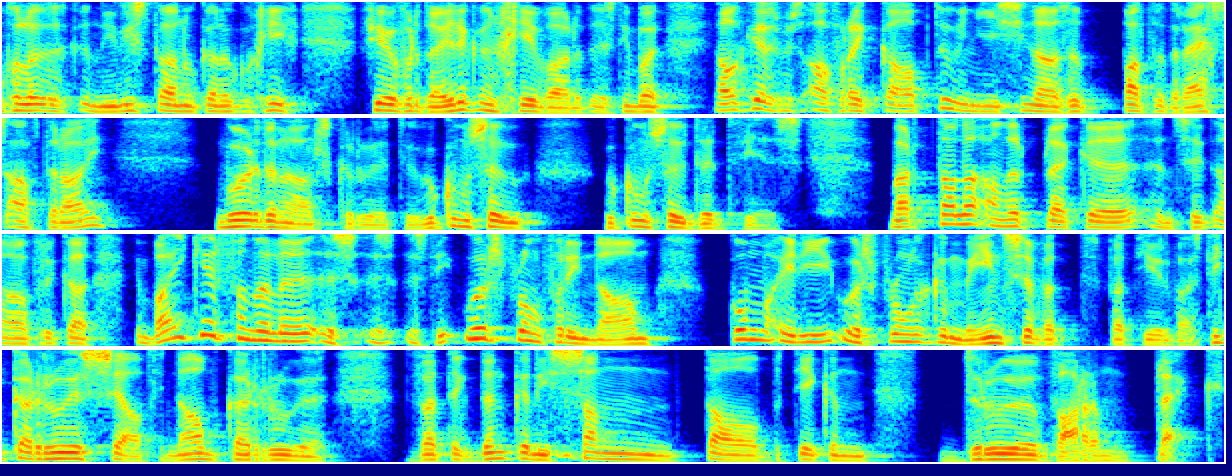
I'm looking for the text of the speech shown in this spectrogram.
ongelukkig in hierdie staan hoe kan ek ook gee vir jou verduideliking gee waar dit is nie, maar elke keer as mens afry Kaap toe en jy sien daar's 'n pad wat regs afdraai, Moordenaars Karoo toe. Hoekom sou hoekom sou dit wees? Maar talle ander plekke in Suid-Afrika en baie keer van hulle is, is is die oorsprong van die naam kom uit die oorspronklike mense wat wat hier was. Die Karoo self, die naam Karoo wat ek dink in die San taal beteken droë warm plek.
